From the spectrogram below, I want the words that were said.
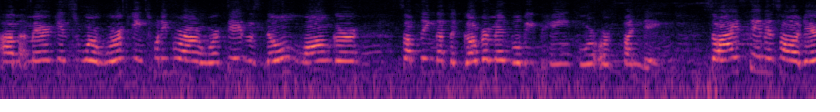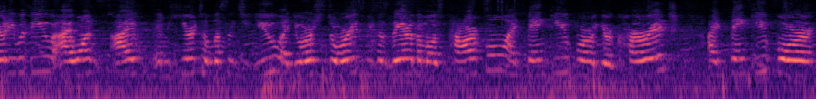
um, Americans who are working 24-hour workdays is no longer something that the government will be paying for or funding. So I stand in solidarity with you. I want, I am here to listen to you and your stories because they are the most powerful. I thank you for your courage. I thank you for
